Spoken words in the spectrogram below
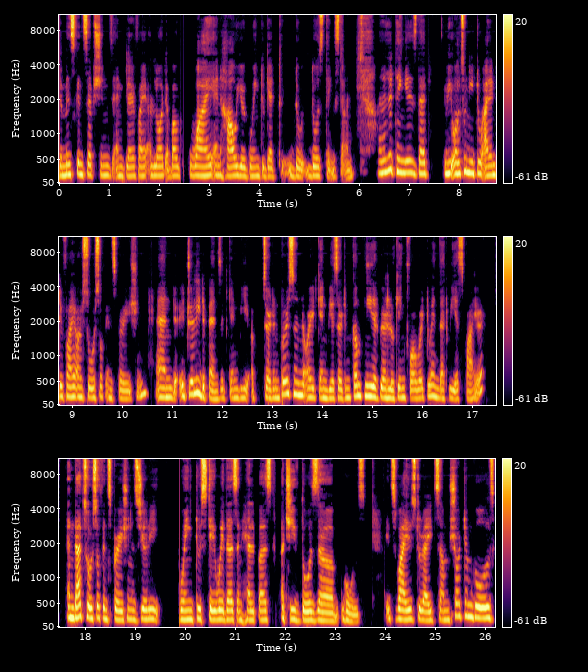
the misconceptions and clarify a lot about why and how you're going to get do- those things done. Another thing is that we also need to identify our source of inspiration. And it really depends. It can be a certain person or it can be a certain company that we are looking forward to and that we aspire. And that source of inspiration is really going to stay with us and help us achieve those uh, goals it's wise to write some short term goals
